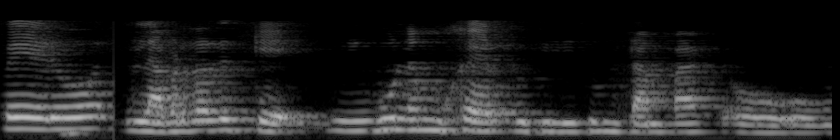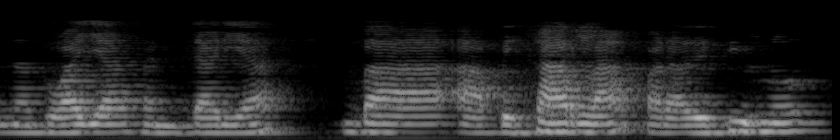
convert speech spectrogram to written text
pero la verdad es que ninguna mujer que utilice un tampax o, una toalla sanitaria va a pesarla para decirnos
